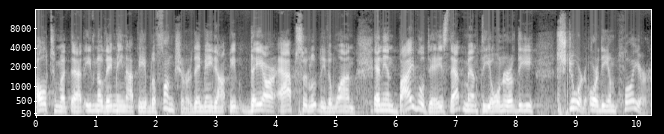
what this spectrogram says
ultimate that even though they may not be able to function or they may not be, they are absolutely the one. And in Bible days, that meant the owner of the steward or the employer.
